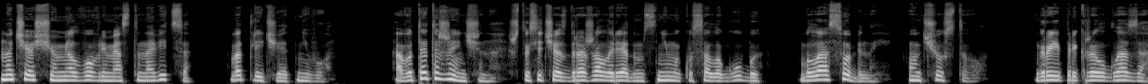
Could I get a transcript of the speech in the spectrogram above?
но чаще умел вовремя остановиться, в отличие от него. А вот эта женщина, что сейчас дрожала рядом с ним и кусала губы, была особенной, он чувствовал. Грей прикрыл глаза.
